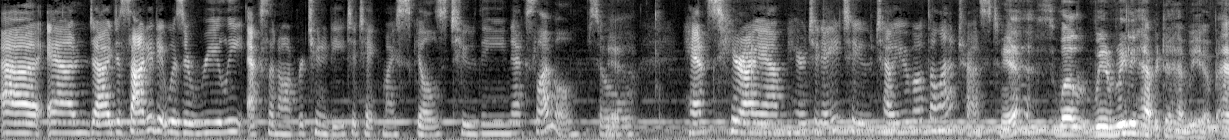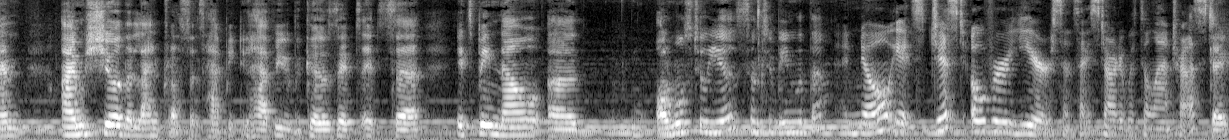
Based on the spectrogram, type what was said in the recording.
Uh, and I decided it was a really excellent opportunity to take my skills to the next level. So. Yeah. Hence, here I am here today to tell you about the Land Trust. Yes, well, we're really happy to have you, and I'm sure the Land Trust is happy to have you because it's it's uh, it's been now uh, almost two years since you've been with them? No, it's just over a year since I started with the Land Trust. Okay.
